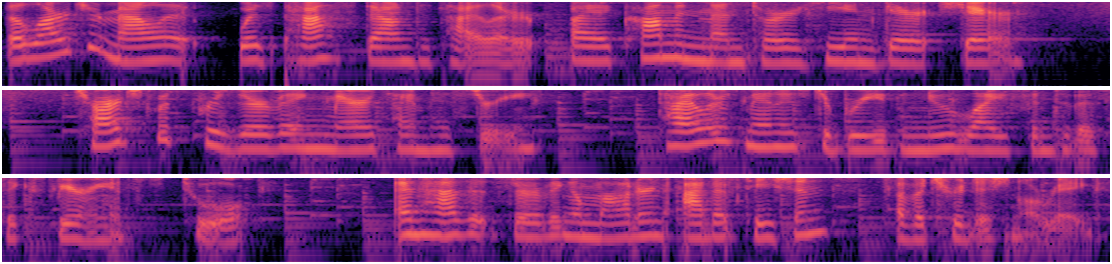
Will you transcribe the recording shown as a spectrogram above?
The larger mallet was passed down to Tyler by a common mentor he and Garrett share. Charged with preserving maritime history, Tyler's managed to breathe new life into this experienced tool and has it serving a modern adaptation of a traditional rig.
